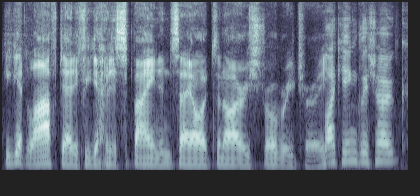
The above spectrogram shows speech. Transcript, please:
you get laughed at if you go to Spain and say, oh, it's an Irish strawberry tree. Like English oak,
